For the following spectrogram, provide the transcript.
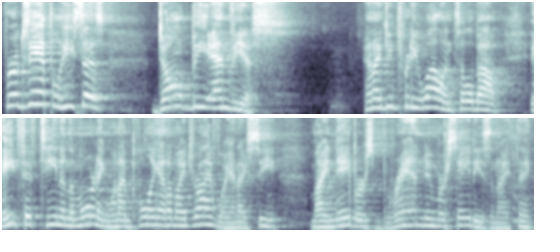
For example, He says, Don't be envious. And I do pretty well until about 8:15 in the morning when I'm pulling out of my driveway and I see my neighbor's brand new Mercedes and I think,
